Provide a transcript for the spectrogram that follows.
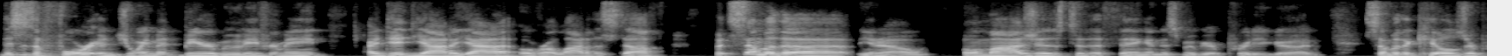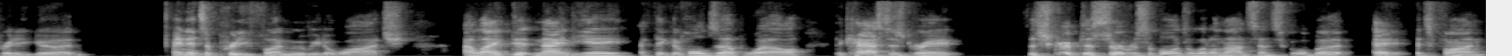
This is a four enjoyment beer movie for me. I did yada yada over a lot of the stuff, but some of the, you know, homages to the thing in this movie are pretty good. Some of the kills are pretty good. And it's a pretty fun movie to watch. I liked it in 98. I think it holds up well. The cast is great the script is serviceable. It's a little nonsensical, but hey, it's fun.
